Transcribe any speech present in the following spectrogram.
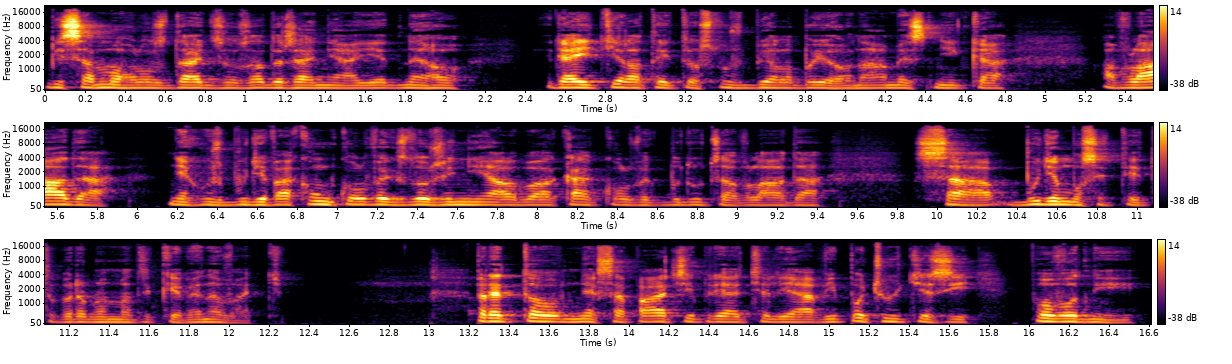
by sa mohlo zdať zo zadržania jedného riaditeľa tejto služby alebo jeho námestníka a vláda, nech už bude v akomkoľvek zložení alebo akákoľvek budúca vláda, sa bude musieť tejto problematike venovať. Preto nech sa páči, priatelia, vypočujte si pôvodný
